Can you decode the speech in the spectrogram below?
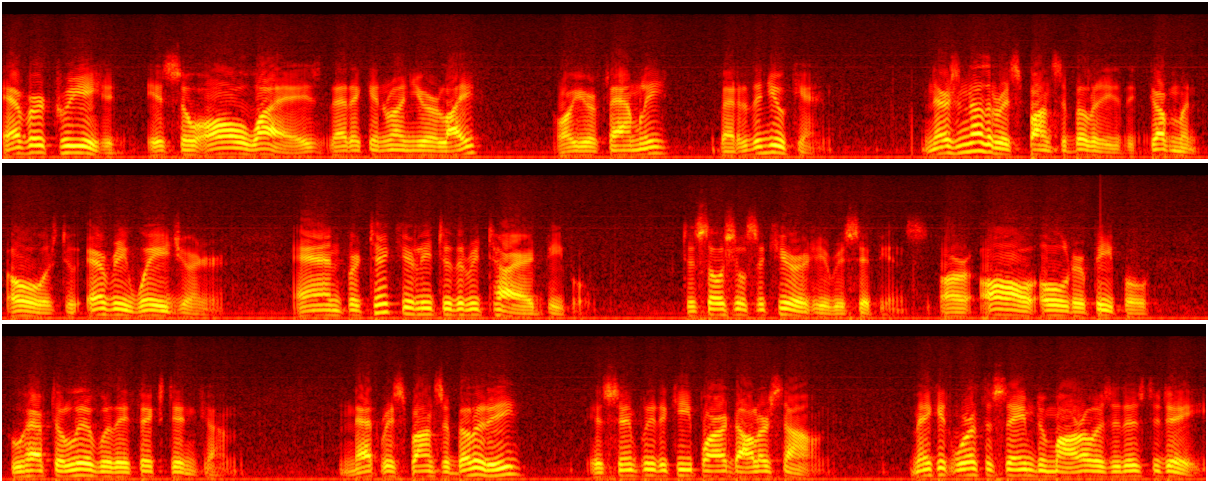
ever created is so all-wise that it can run your life or your family better than you can. And there's another responsibility that government owes to every wage earner, and particularly to the retired people, to Social Security recipients, or all older people who have to live with a fixed income. And that responsibility is simply to keep our dollar sound, make it worth the same tomorrow as it is today.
